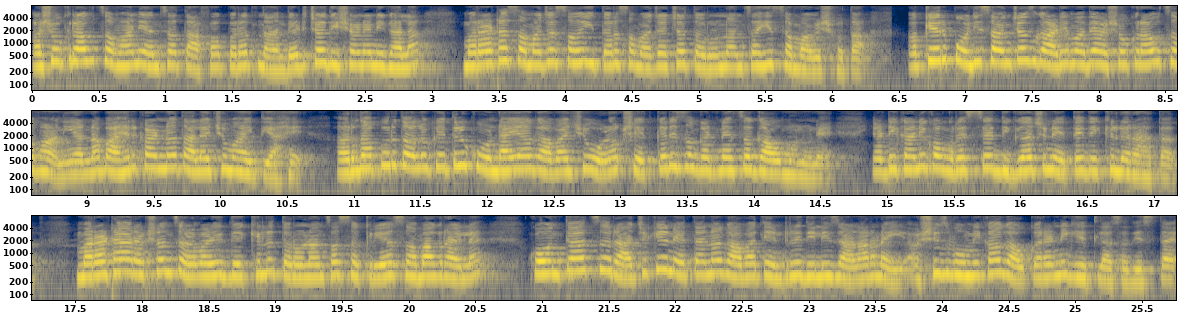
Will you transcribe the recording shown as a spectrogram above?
अशोकराव चव्हाण यांचा ताफा परत नांदेडच्या दिशेने निघाला. मराठा समाजासह इतर समाजाच्या तरुणांचाही समावेश होता. अखेर पोलिसांच्याच गाडीमध्ये अशोकराव चव्हाण यांना बाहेर काढण्यात आल्याची माहिती आहे. अर्धापूर तालुक्यातील कोंढा या गावाची ओळख शेतकरी संघटनेचं गाव म्हणून आहे. या ठिकाणी काँग्रेसचे दिग्गज नेते देखील राहतात. मराठा आरक्षण चळवळीत देखील तरुणांचा सक्रिय सहभाग राहिलाय. कोणत्याच राजकीय नेत्यांना गावात एंट्री दिली जाणार नाही अशीच भूमिका गावकऱ्यांनी घेतल्याचं आहे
